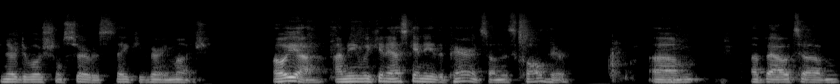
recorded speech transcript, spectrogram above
in our devotional service? Thank you very much. Oh, yeah. I mean, we can ask any of the parents on this call here um, about, um,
